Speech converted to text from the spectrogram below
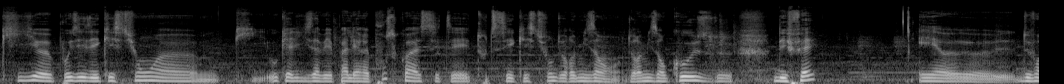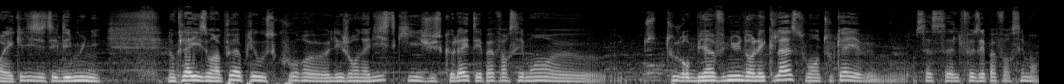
qui euh, posaient des questions qui, auxquelles ils n'avaient pas les réponses. Quoi. C'était toutes ces questions de remise en, de remise en cause de, des faits et devant lesquels ils étaient démunis. Donc là, ils ont un peu appelé au secours les journalistes qui, jusque-là, n'étaient pas forcément toujours bienvenus dans les classes, ou en tout cas, ça ne le faisait pas forcément.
